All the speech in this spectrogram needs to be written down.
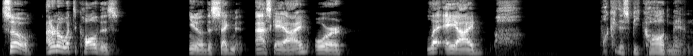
So I don't know what to call this, you know, this segment. Ask AI or let AI. Oh, what could this be called, man?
